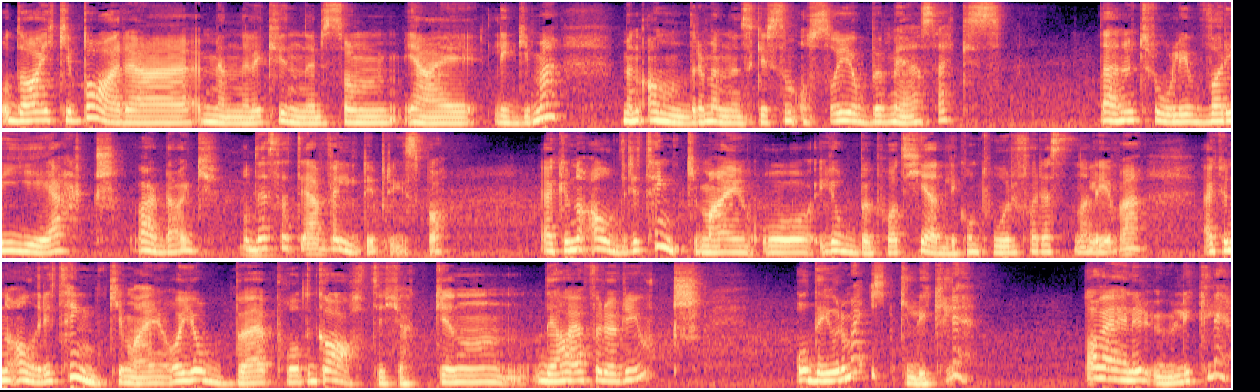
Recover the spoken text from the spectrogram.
Og da ikke bare menn eller kvinner som jeg ligger med, men andre mennesker som også jobber med sex. Det er en utrolig variert hverdag, og det setter jeg veldig pris på. Jeg kunne aldri tenke meg å jobbe på et kjedelig kontor for resten av livet. Jeg kunne aldri tenke meg å jobbe på et gatekjøkken. Det har jeg for øvrig gjort. Og det gjorde meg ikke lykkelig. Da var jeg heller ulykkelig.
